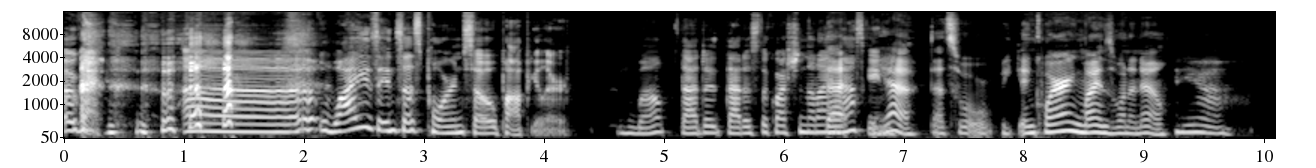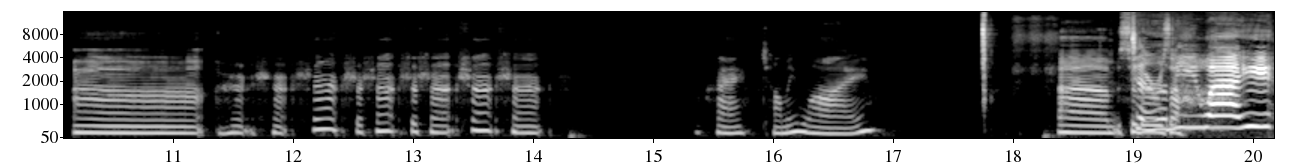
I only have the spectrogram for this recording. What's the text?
Okay. Uh, why is incest porn so popular? Well, that is, that is the question that I'm That- asking. Yeah, that's what we're, inquiring minds want to know. Yeah. Uh, okay. Tell me why. Um, so there was a Tell why.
